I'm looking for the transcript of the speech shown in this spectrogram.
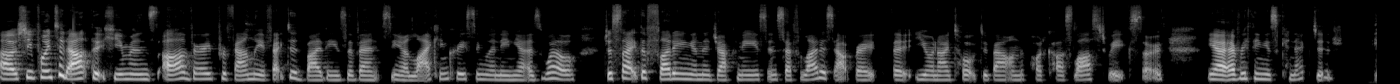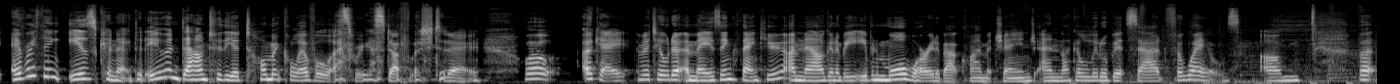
uh, she pointed out that humans are very profoundly affected by these events, you know, like increasing La Nina as well, just like the flooding and the Japanese encephalitis outbreak that you and I talked about on the podcast last week. So, yeah, everything is connected. Everything is connected, even down to the atomic level, as we established today. Well, Okay, Matilda, amazing. Thank you. I'm now going to be even more worried about climate change and like a little bit sad for whales. Um, but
